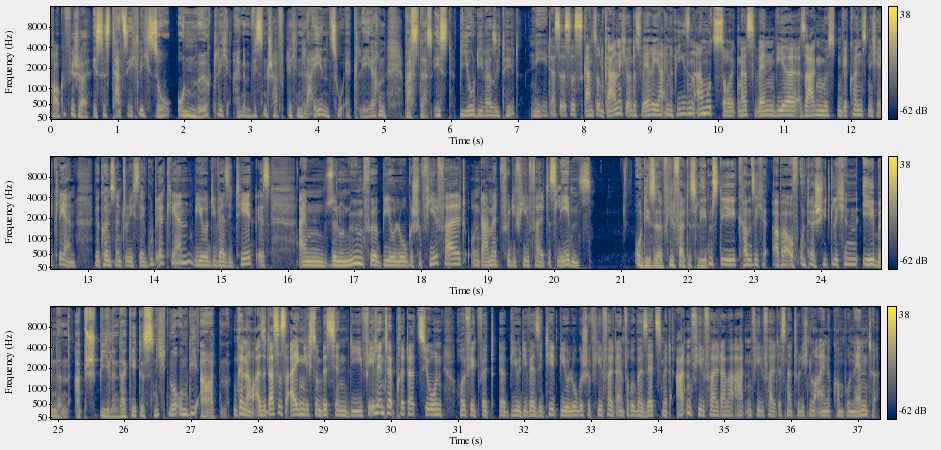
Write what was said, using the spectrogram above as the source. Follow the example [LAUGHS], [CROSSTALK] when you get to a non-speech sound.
Frauke Fischer, ist es tatsächlich so unmöglich, einem wissenschaftlichen Laien zu erklären, was das ist, Biodiversität? Nee, das ist es ganz und gar nicht. Und es wäre ja ein Riesenarmutszeugnis, wenn wir sagen müssten, wir können es nicht erklären. Wir können es natürlich sehr gut erklären. Biodiversität ist ein Synonym für biologische Vielfalt und damit für die Vielfalt des Lebens. Und diese Vielfalt des Lebens, die kann sich aber auf unterschiedlichen Ebenen abspielen. Da geht es nicht nur um die Arten. Genau, also das ist eigentlich so ein bisschen die Fehlinterpretation. Häufig wird äh, Biodiversität, biologische Vielfalt einfach übersetzt mit Artenvielfalt, aber Artenvielfalt ist natürlich nur eine Komponente.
